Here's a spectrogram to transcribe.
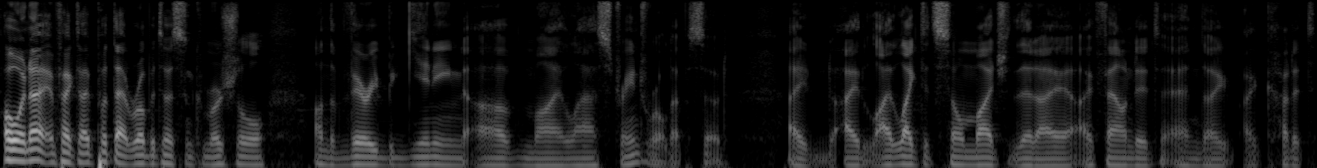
Oh, and I, in fact, I put that Robitussin commercial on the very beginning of my last Strange World episode. I, I, I liked it so much that I, I found it and I, I cut it.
